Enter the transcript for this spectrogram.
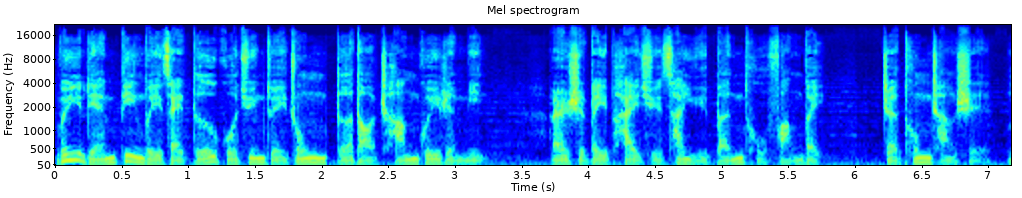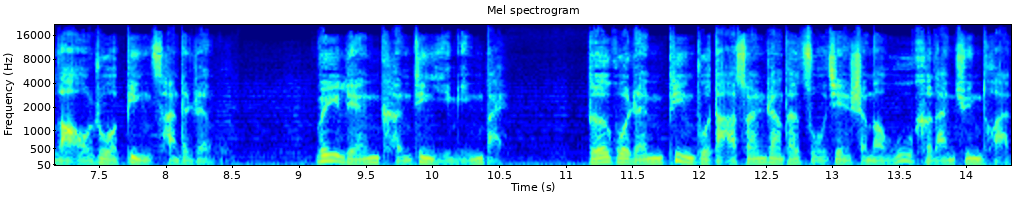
威廉并未在德国军队中得到常规任命，而是被派去参与本土防卫。这通常是老弱病残的任务。威廉肯定已明白，德国人并不打算让他组建什么乌克兰军团，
